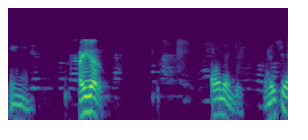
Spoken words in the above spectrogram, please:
ఉం. అయ్యగారు. అవునండి. అయితే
